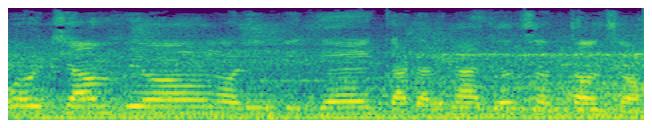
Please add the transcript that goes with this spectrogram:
World Champion Olympic Games, Catalina Johnson Thompson.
